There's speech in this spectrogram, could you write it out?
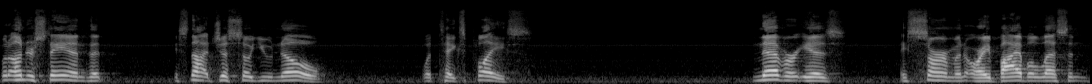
But understand that it's not just so you know what takes place. Never is a sermon or a Bible lesson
